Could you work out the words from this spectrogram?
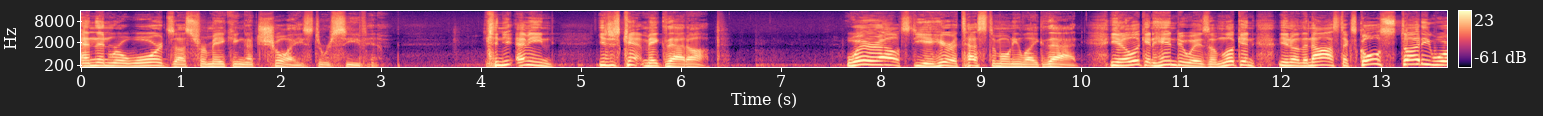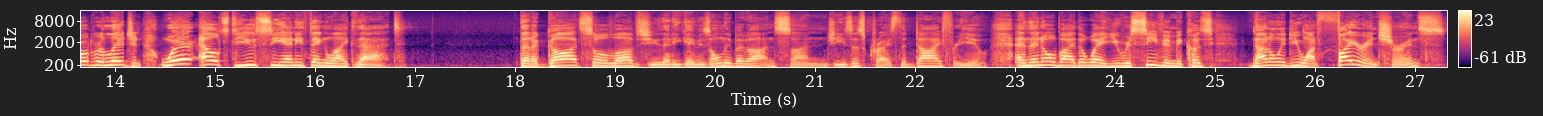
and then rewards us for making a choice to receive Him. Can you, I mean, you just can't make that up. Where else do you hear a testimony like that? You know, look at Hinduism, look at, you know, the Gnostics. Go study world religion. Where else do you see anything like that? That a God so loves you that he gave his only begotten Son, Jesus Christ, to die for you. And then, oh, by the way, you receive him because not only do you want fire insurance,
